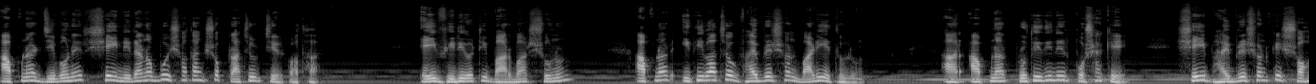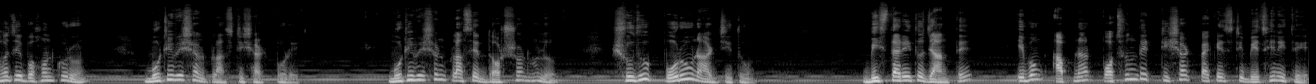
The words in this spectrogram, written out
আপনার জীবনের সেই নিরানব্বই শতাংশ প্রাচুর্যের কথা। এই ভিডিওটি বারবার শুনুন, আপনার ইতিবাচক ভাইব্রেশন বাড়িয়ে তুলুন, আর আপনার প্রতিদিনের পোশাকে সেই ভাইব্রেশনকে সহজে বহন করুন মোটিভেশন প্লাস টি শার্ট পরে মোটিভেশন প্লাসের দর্শন হল শুধু পড়ুন আর জিতুন। বিস্তারিত জানতে এবং আপনার পছন্দের টি শার্ট প্যাকেজটি বেছে নিতে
